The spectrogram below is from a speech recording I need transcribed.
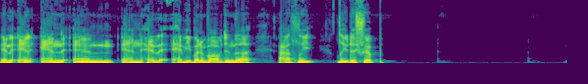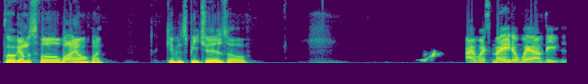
And and and and and have have you been involved in the athlete leadership programs for a while, like giving speeches or? I was made aware of the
